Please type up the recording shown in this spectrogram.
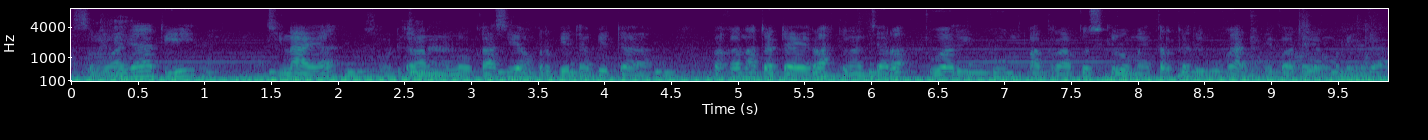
semuanya di Cina ya di dengan Cina. lokasi yang berbeda-beda bahkan ada daerah dengan jarak 2400 km dari Wuhan itu ada yang meninggal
